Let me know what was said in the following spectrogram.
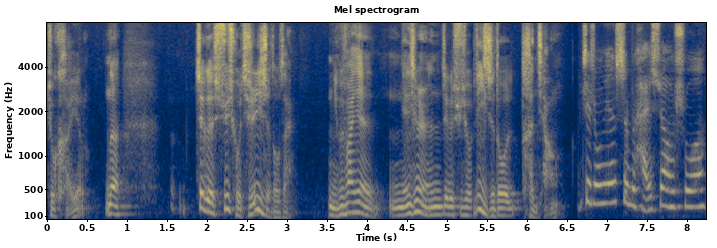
就可以了。那这个需求其实一直都在，你会发现年轻人这个需求一直都很强。这中间是不是还需要说，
